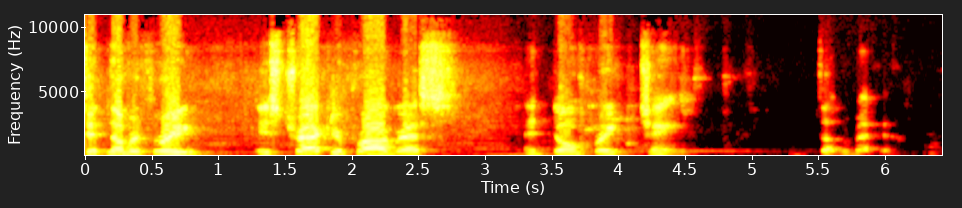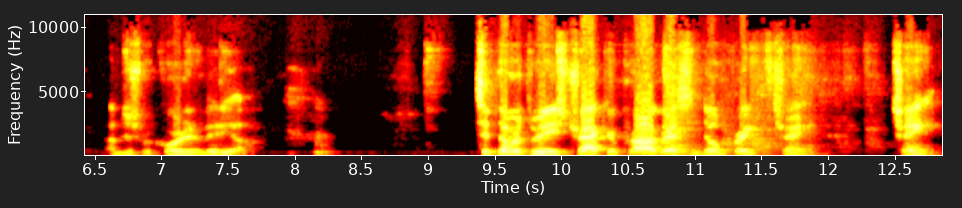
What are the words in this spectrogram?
Tip number 3 is track your progress and don't break the chain. What's up, Rebecca? I'm just recording a video. Tip number 3 is track your progress and don't break the train. Chain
